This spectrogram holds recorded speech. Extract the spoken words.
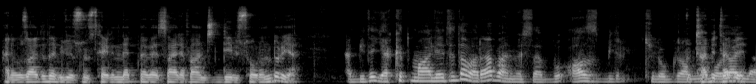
Hani uzayda da biliyorsunuz serinletme vesaire falan ciddi bir sorundur ya. Bir de yakıt maliyeti de var abi. Hani mesela bu az bir kilogram Tabii, boyayla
